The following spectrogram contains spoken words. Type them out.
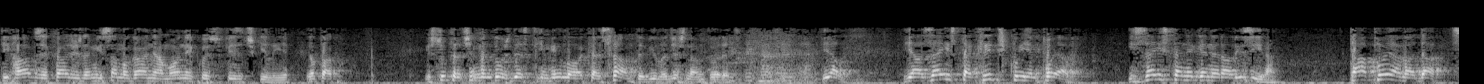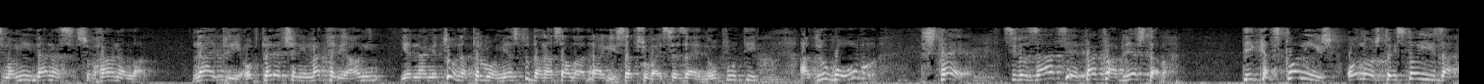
Ti Havze kažeš da mi samo ganjamo one koji su fizički lijepi. Jel tako? I sutra će meni doći deset milova kaj sram te bilo, ćeš nam to reći. Jel? Ja zaista kritikujem pojavu. I zaista ne generaliziram. Ta pojava da smo mi danas, subhanallah, najprije opterećeni materijalnim, jer nam je to na prvom mjestu da nas Allah dragi sačuva i sve zajedno uputi, a drugo, šta je? Civilizacija je takva blještava. Ti kad skloniš ono što i stoji iza,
